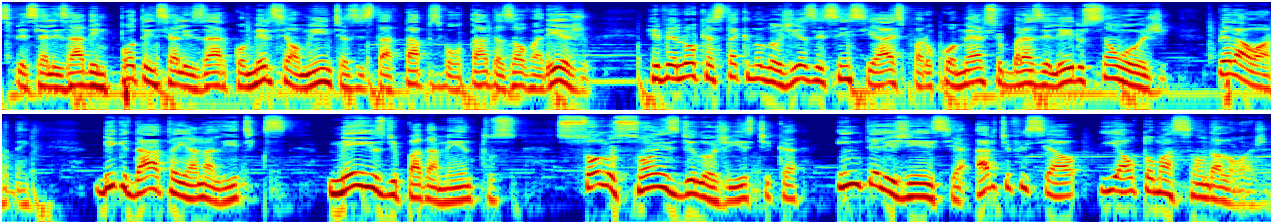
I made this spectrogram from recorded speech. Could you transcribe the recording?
especializada em potencializar comercialmente as startups voltadas ao varejo, revelou que as tecnologias essenciais para o comércio brasileiro são hoje, pela ordem, Big Data e Analytics, meios de pagamentos, soluções de logística, inteligência artificial e automação da loja.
